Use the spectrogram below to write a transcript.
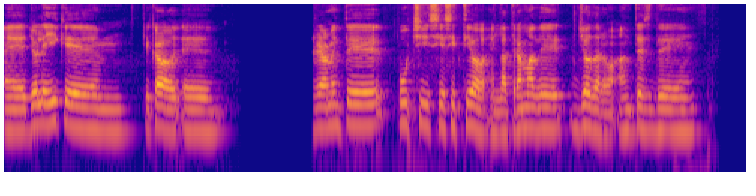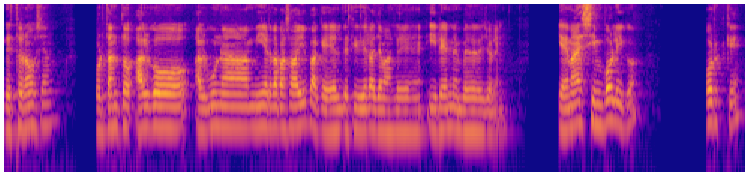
Eh, yo leí que, mm, que claro, eh, realmente Pucci sí existió en la trama de Yodaro antes de, de Stone Ocean. Por tanto, algo, alguna mierda ha pasado ahí para que él decidiera llamarle Irene en vez de Jolene. Y además es simbólico porque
